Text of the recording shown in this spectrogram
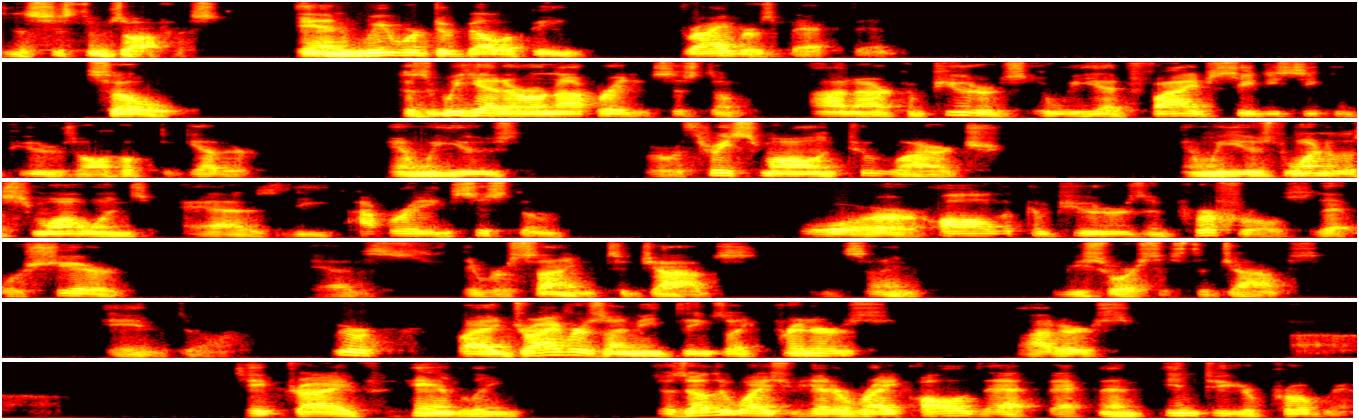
in the systems office. And we were developing drivers back then. So, because we had our own operating system on our computers, and we had five CDC computers all hooked together. And we used, there were three small and two large. And we used one of the small ones as the operating system or all the computers and peripherals that were shared as they were assigned to jobs, assigned resources to jobs. And uh, we were, by drivers, I mean things like printers, plotters, uh, tape drive handling, because otherwise you had to write all of that back then into your program.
